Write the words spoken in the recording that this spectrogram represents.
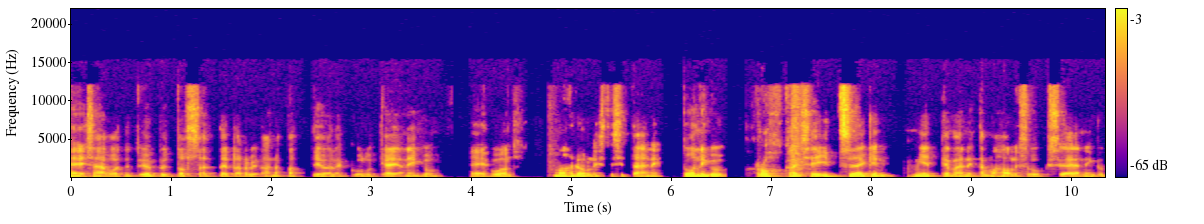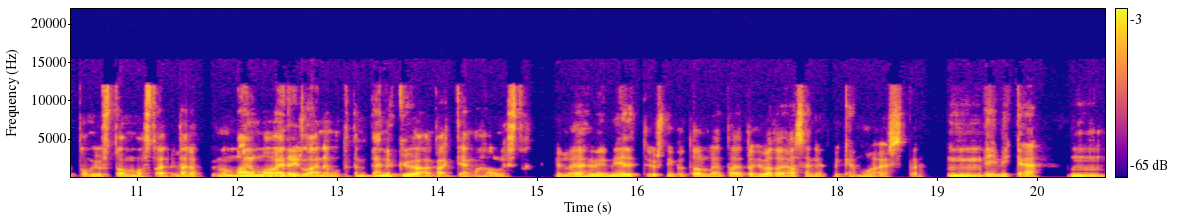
hei, sä voit nyt yöpyä tuossa, ettei tarvi aina pattioille kulkea ja niin kuin ei huono. mahdollisti sitä, niin tuo niin kuin rohkaisee itseäkin miettimään niitä mahdollisuuksia ja niin kuin just tuommoista, että no, maailma on erilainen, mutta että mitä nykyään on kaikkea mahdollista. Kyllä, ja hyvin mietitty just niin kuin tolleen, tai toi hyvä toi asenne, että mikä mua estää. Mm. Ei mikään. Mm.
